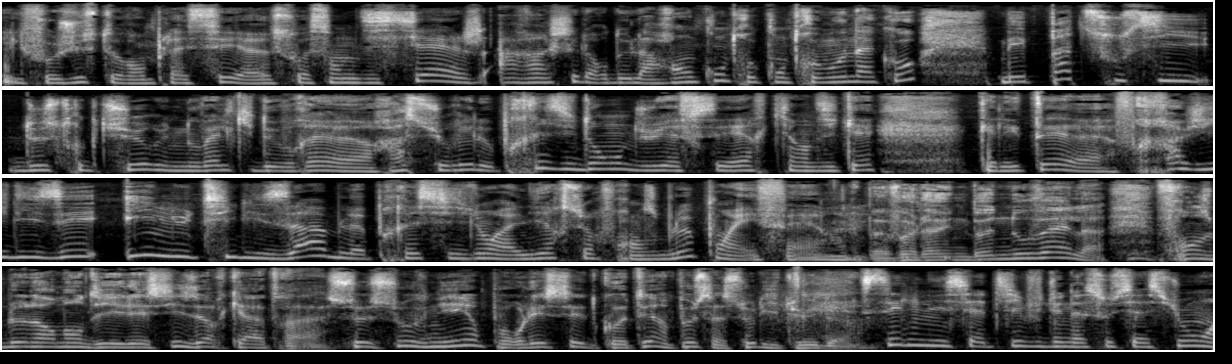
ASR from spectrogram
Il faut juste remplacer 70 sièges arrachés lors de la rencontre contre Monaco, mais pas de souci de structure, une nouvelle qui devrait rassurer le président du FCR qui indiquait qu'elle était fragilisée, inutilisable, précision à lire sur francebleu.fr. Ben voilà une bonne nouvelle. France Bleu Normandie, il est 6h04. Se souvenir pour laisser de côté un peu sa solitude. C'est l'initiative d'une association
